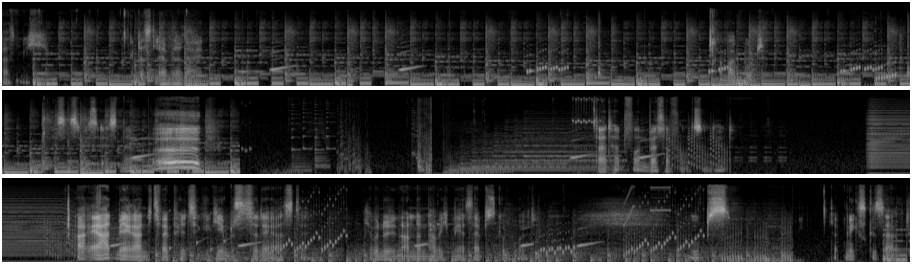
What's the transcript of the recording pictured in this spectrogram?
lass mich in das Level rein. Äh! Das hat vorhin besser funktioniert. Ach, er hat mir ja gar nicht zwei Pilze gegeben. Das ist ja der erste. Ich habe nur den anderen, habe ich mir ja selbst geholt. Ups. Ich habe nichts gesagt.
